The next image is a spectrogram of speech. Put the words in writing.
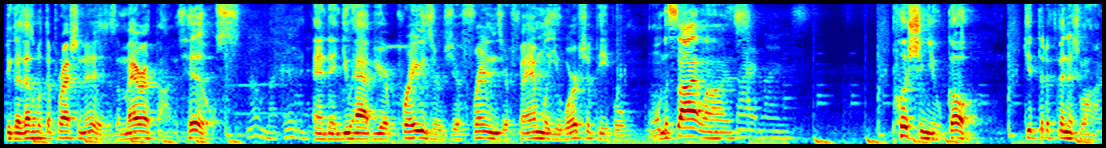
Because that's what depression is. It's a marathon, it's hills. Oh my goodness. And then you have your praisers, your friends, your family, your worship people on the sidelines Sidelines. pushing you. Go, get to the finish line,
